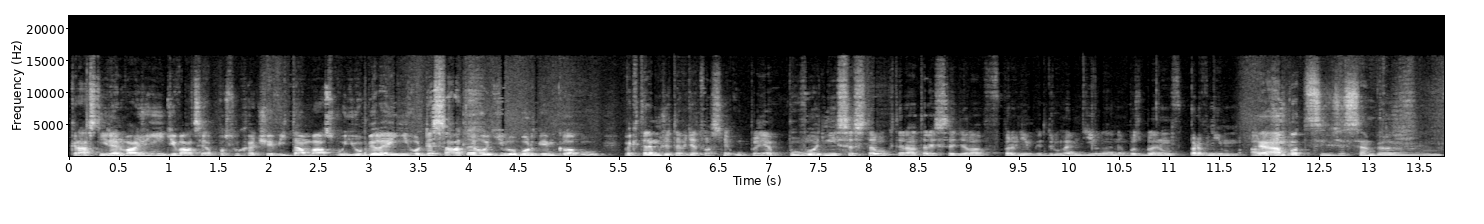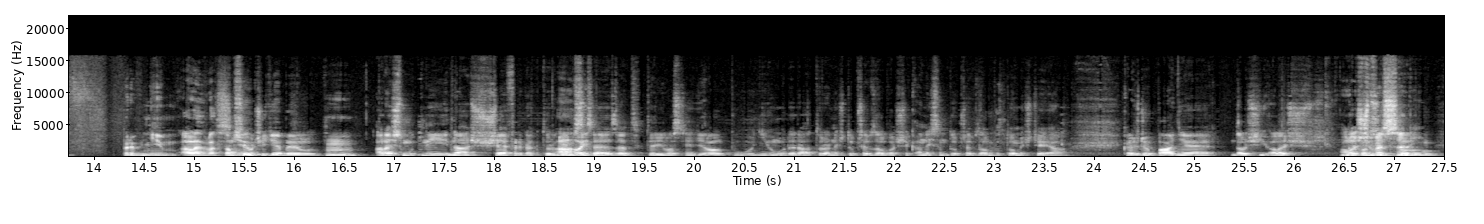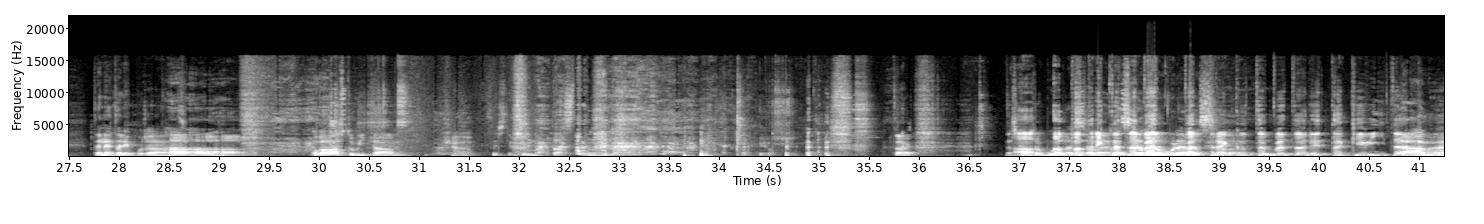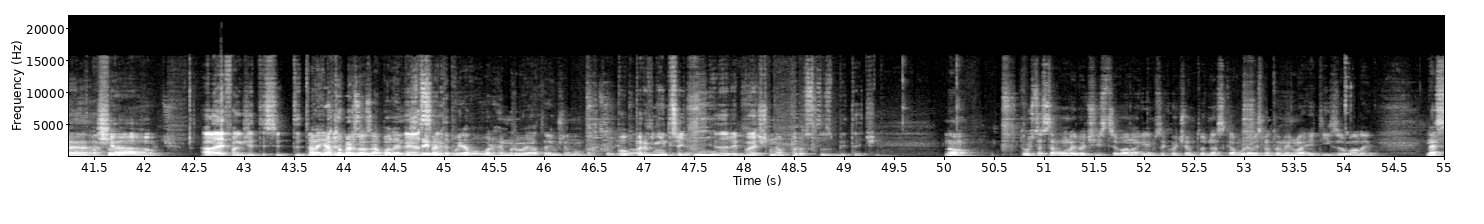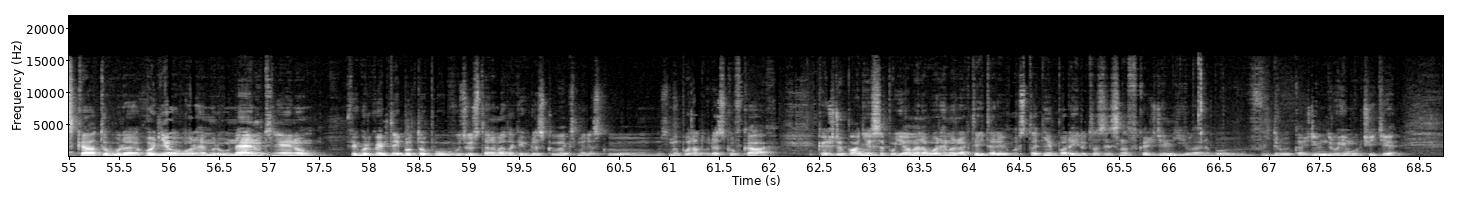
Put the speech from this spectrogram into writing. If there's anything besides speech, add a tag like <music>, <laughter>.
Krásný den, vážení diváci a posluchači. Vítám vás u jubilejního desátého dílu Board Game Clubu, ve kterém můžete vidět vlastně úplně původní sestavu, která tady seděla v prvním i druhém díle, nebo byl jenom v prvním? Já mám pocit, že jsem byl v prvním, ale vlastně... Tam si určitě byl. Hmm. Aleš Smutný, náš šéf-redaktor Games.cz, který vlastně dělal původního moderátora, než to převzal Vašek a než jsem to převzal potom ještě já. Každopádně další Aleš, Aleš Veselý. Ten je tady pořád. Ha, ha, ha. Oba vás tu vítám. Čau. Jsi takový matast. <laughs> tak jo. tak. Dneska A, to bude a veselé. Patriku, Dneska tebe, to bude Patriku, veselé. tebe tady taky vítáme. Čau. Ale je fakt, že ty si... Ty to Ale já bude- to brzo zabalím, když tady budete povídat o Warhammeru, já tady už nemám pak co Po dělat. první třetině tady budeš naprosto zbytečný. No, to už jste se mohli dočíst třeba na Gamesech, o čem to dneska bude, my jsme to minule i teasovali. Dneska to bude hodně o Warhammeru, ne nutně jenom figurkovým tabletopu, zůstaneme taky u deskovek, jsme, desku, jsme pořád o deskovkách. Každopádně se podíváme na Warhammer, na který tady ostatně padají dotazy snad v každém díle, nebo v dru- každým druhým určitě.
